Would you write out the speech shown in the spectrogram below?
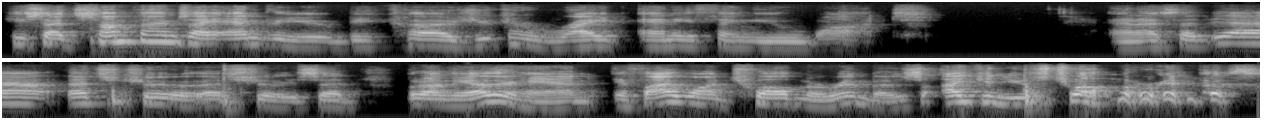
he said, Sometimes I envy you because you can write anything you want. And I said, Yeah, that's true. That's true. He said, But on the other hand, if I want 12 marimbas, I can use 12 marimbas.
